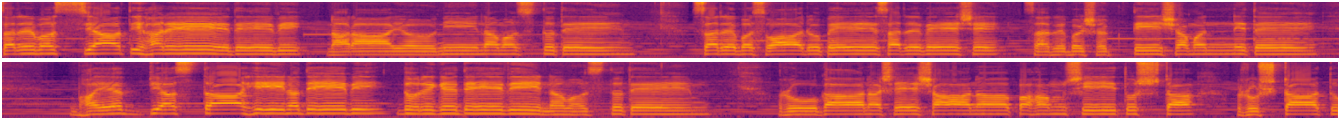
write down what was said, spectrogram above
सर्वस्यातिहरे देवी नारायणी नमस्तु ते। सर्वस्वरूपे सर्वेशे सर्वशक्तिसमन्विते भयव्यस्त्राहीनदेवी दुर्गे देवी नमस्तु ते रोगानशेषानपहंसि तुष्टा रुष्टा तु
